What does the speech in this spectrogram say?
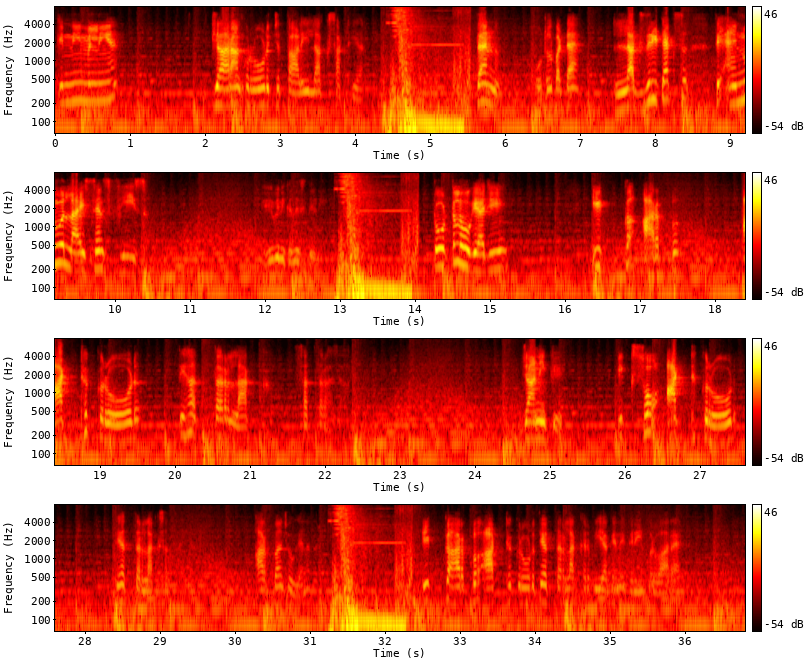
ਕਿੰਨੀ ਮਿਲਣੀ ਹੈ? 11 ਕਰੋੜ 44 ਲੱਖ 60 ਹਜ਼ਾਰ। ਦੈਨ ਹੋਟਲ ਵੱਡਾ ਹੈ। ਲਗਜ਼ਰੀ ਟੈਕਸ ਤੇ ਐਨੂਅਲ ਲਾਇਸੈਂਸ ਫੀਸ ਇਹ ਵੀ ਨਹੀਂ ਕਹਿੰਦੇ ਸੀ ਦੇਣੀ ਟੋਟਲ ਹੋ ਗਿਆ ਜੀ 1 ਅਰਬ 8 ਕਰੋੜ 73 ਲੱਖ 70 ਹਜ਼ਾਰ ਜਾਨੀ ਕਿ 108 ਕਰੋੜ 73 ਲੱਖ 70 ਹਜ਼ਾਰ ਅਰਬਾਂ ਚ ਹੋ ਗਿਆ ਨਾ ਫਿਰ 1 ਅਰਬ 8 ਕਰੋੜ 73 ਲੱਖ ਰੁਪਈਆ ਕਹਿੰਦੇ ਗਰੀਬ ਪਰਿਵਾਰ ਹੈ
